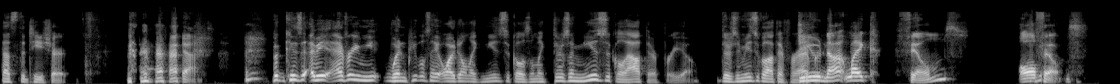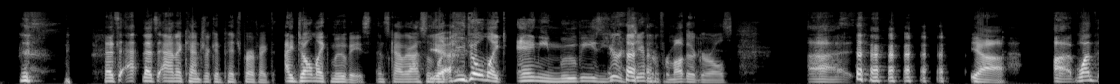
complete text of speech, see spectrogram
That's the t-shirt. yeah. Because I mean every when people say oh I don't like musicals, I'm like there's a musical out there for you. There's a musical out there for Do you not like films? All films. That's that's Anna Kendrick and Pitch Perfect. I don't like movies. And Skylar Astin's Yeah. like you don't like any movies. You're different from other girls. Uh yeah. Uh, one,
